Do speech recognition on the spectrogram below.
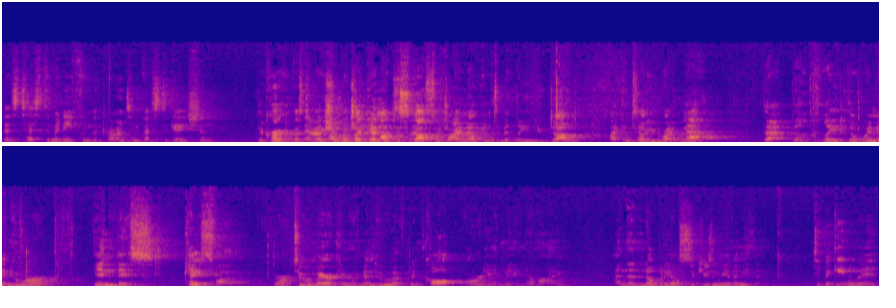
There's testimony from the current investigation. The current investigation, which I cannot discuss, which I know intimately and you don't, I can tell you right now that the, la- the women who are in this case file, there are two American women who have been caught already admitting they're lying, and then nobody else is accusing me of anything. To begin with,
